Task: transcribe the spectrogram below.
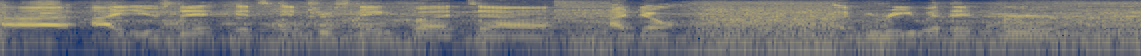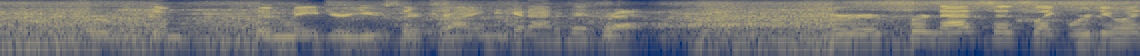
Uh, I used it. It's interesting, but uh, I don't agree with it for for the the major use they're trying to get out of it. Right. For for nonsense like we're doing,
